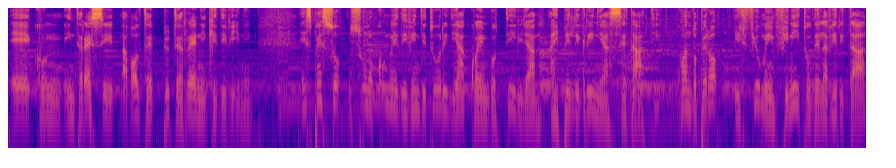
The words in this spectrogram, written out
e con interessi a volte più terreni che divini. E spesso sono come dei venditori di acqua in bottiglia ai pellegrini assetati, quando però il fiume infinito della verità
